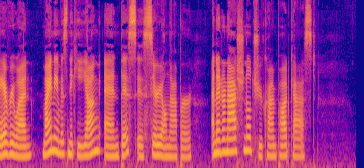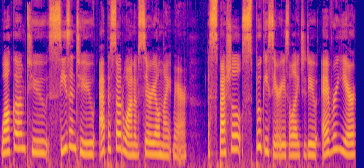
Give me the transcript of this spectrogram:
Hey everyone, my name is Nikki Young, and this is Serial Napper, an international true crime podcast. Welcome to Season 2, Episode 1 of Serial Nightmare, a special spooky series I like to do every year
